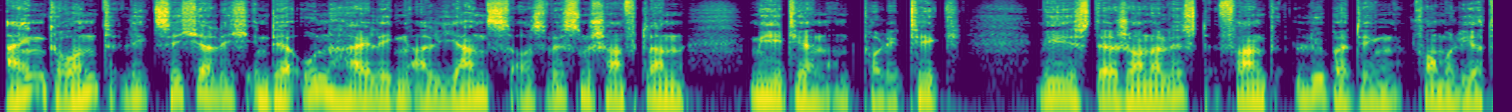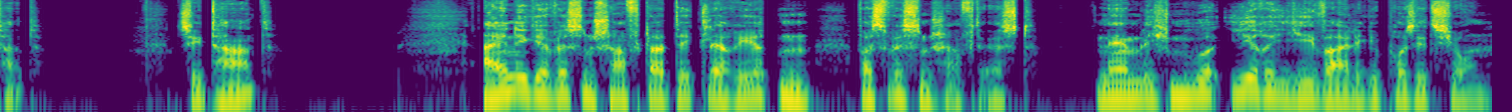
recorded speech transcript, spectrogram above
Ein Grund liegt sicherlich in der unheiligen Allianz aus Wissenschaftlern, Medien und Politik, wie es der Journalist Frank Lüberding formuliert hat. Zitat Einige Wissenschaftler deklarierten, was Wissenschaft ist, nämlich nur ihre jeweilige Position.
